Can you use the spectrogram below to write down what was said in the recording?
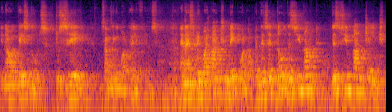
in our case notes to say something about elephants. And I said, why can't you make one up? And they said, no, this you can't. This you can't change.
